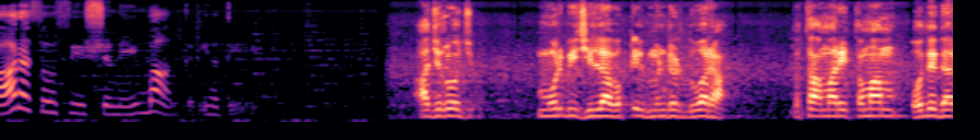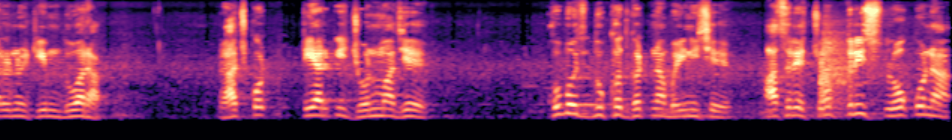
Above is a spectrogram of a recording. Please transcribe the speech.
બાર એસોસિએશને માંગ કરી હતી. આજરોજ મોરબી જિલ્લા વકીલ મંડળ દ્વારા તથા અમારી તમામ હોદ્દેદારોની ટીમ દ્વારા રાજકોટ ટીઆરપી ઝોનમાં જે ખૂબ જ દુઃખદ ઘટના બની છે, આશરે ચોત્રીસ લોકોના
